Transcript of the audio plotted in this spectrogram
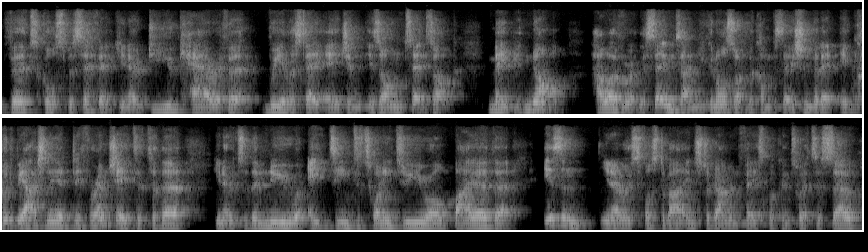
vertical specific. You know, do you care if a real estate agent is on TikTok? Maybe not. However, at the same time, you can also have the conversation that it, it could be actually a differentiator to the you know to the new 18 to 22 year old buyer that isn't you know as fussed about Instagram and Facebook and Twitter. So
